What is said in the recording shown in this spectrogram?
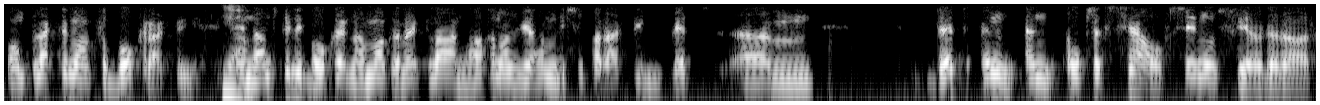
om plek te maak vir bok rugby. Ja. En dan speel die bokke en dan maak hulle klaar en dan gaan ons weer aan met die super rugby weet ehm um, dit in in op sigself sê ons vir jou dat daar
